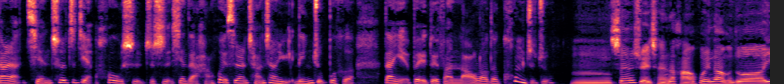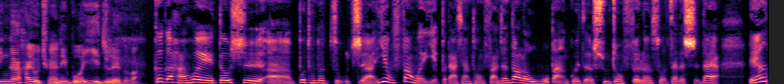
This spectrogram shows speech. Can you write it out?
当然，前车之鉴，后事之师。现在行会虽然常常与领主不和，但也被对方牢牢的控制住。嗯，深水城的行会那么多，应该还有权力博弈之类的吧？各个行会都是呃不同的组织啊，业务范围也不大相同。反正到了五版规则书中费伦所在的时代啊，联合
